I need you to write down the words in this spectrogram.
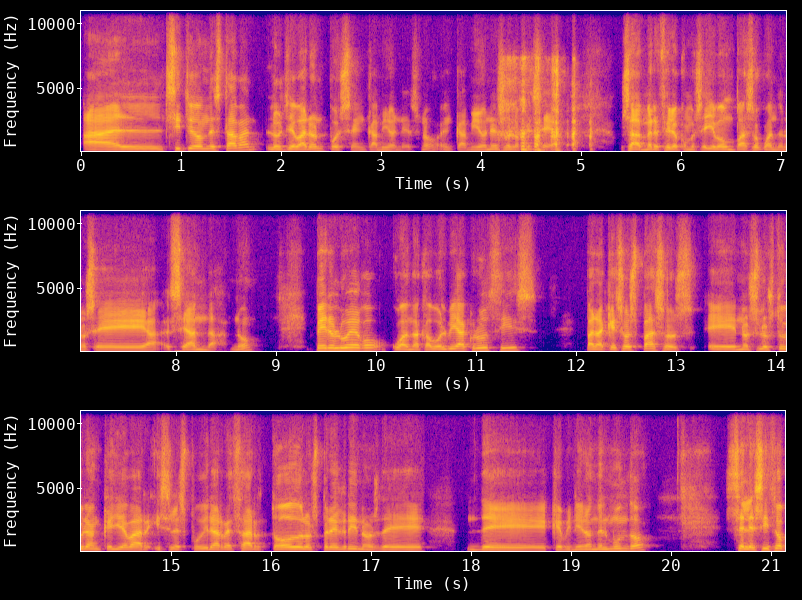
al sitio donde estaban, los llevaron pues en camiones, ¿no? En camiones o en lo que sea. O sea, me refiero como se lleva un paso cuando no se, se anda, ¿no? Pero luego, cuando acabó el Vía Crucis, para que esos pasos eh, no se los tuvieran que llevar y se les pudiera rezar todos los peregrinos de, de- que vinieron del mundo, se les hizo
